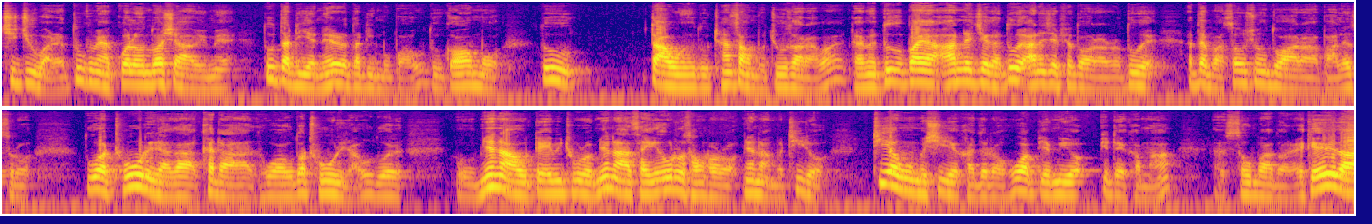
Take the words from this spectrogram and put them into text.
ချီကျူပါတယ်သူခင်ဗျကွယ်လွန်သွားရှာပေမဲ့သူ့တတ်တီရဲ့နဲတော့တတ်တီမဟုတ်ပါဘူးသူကောင်းမို့သူတာဝန်သူထမ်းဆောင်မှုစူးစမ်းတာပါဒါပေမဲ့သူ့အပိုင်းအားနည်းချက်ကသူ့ရဲ့အားနည်းချက်ဖြစ်သွားတာတော့သူ့ရဲ့အသက်ပါဆုံးရှုံးသွားတာဗာလဲဆိုတော့ तू ကထိုးနေတာကခက်တာဟိုကတော့ထိုးနေတာဟုတ် तू ဟိုမျက်နှာကိုတဲပြီးထိုးတော့မျက်နှာဆိုင်ကယ်အိုးတော့ဆောင်းထားတော့မျက်နှာမထိတော့ ထိရောက်မှုမရှိတဲ့ခါကျတော့ဟိုကပြန်ပြီးတော့ပြစ်တဲ့ခါမှာဆုံးပါသွားတယ်အကယ်၍သာ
